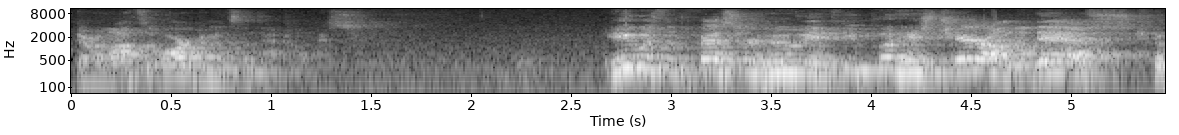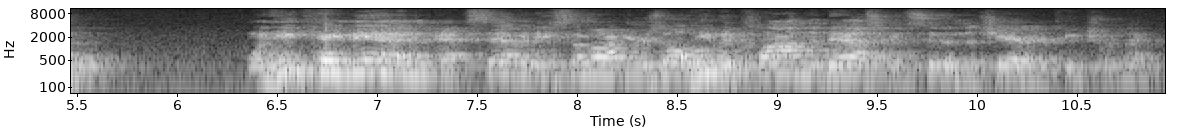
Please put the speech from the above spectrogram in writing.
There were lots of arguments in that class. He was the professor who, if you put his chair on the desk, when he came in at 70 some odd years old, he would climb the desk and sit in the chair and teach from there.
